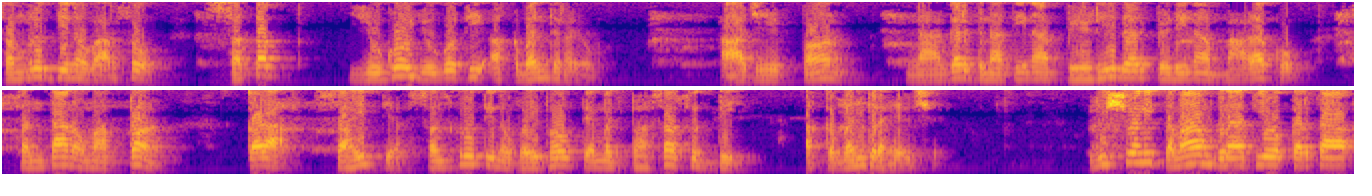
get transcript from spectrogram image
સમૃદ્ધિનો વારસો સતત યુગો યુગોથી અકબંધ રહ્યો. આજે પણ નાગર જ્ઞાતિના પેઢી દર પેઢીના બાળકો સંતાનોમાં પણ કળા, સાહિત્ય, સંસ્કૃતિનો વૈભવ તેમજ ભાષા શુદ્ધિ અકબંધ રહેલ છે. વિશ્વની તમામ જ્ઞાતિઓ કરતા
